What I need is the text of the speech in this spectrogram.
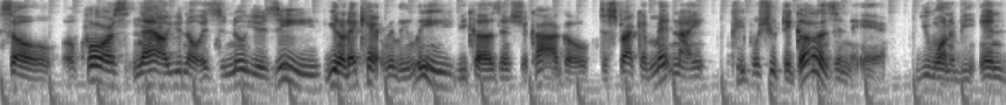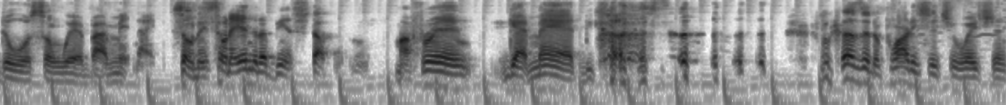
So, of course, now, you know, it's New Year's Eve. You know, they can't really leave because in Chicago, to strike at midnight, people shoot their guns in the air. You want to be indoors somewhere by midnight. So they so they ended up being stuck with me. My friend got mad because because of the party situation.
